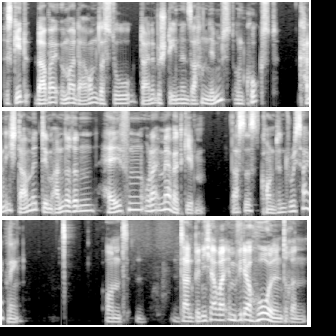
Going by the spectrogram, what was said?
es geht dabei immer darum, dass du deine bestehenden Sachen nimmst und guckst, kann ich damit dem anderen helfen oder einen Mehrwert geben? Das ist Content Recycling. Und dann bin ich aber im Wiederholen drin.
